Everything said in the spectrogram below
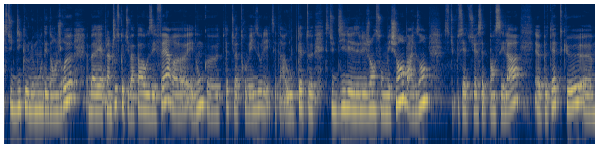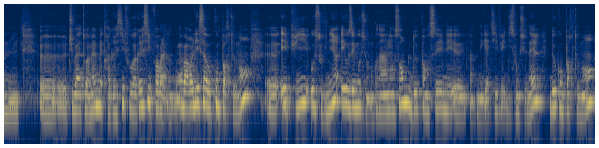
si tu te dis que le monde est dangereux, bah, il y a plein de choses que tu vas pas oser faire euh, et donc peut-être tu vas te trouver isolé, etc. Ou peut-être si tu te dis les, les gens sont méchants, par exemple, si tu, as cette pensée-là, euh, peut-être que euh, euh, tu vas toi-même être agressif ou agressif. Enfin voilà, on va relier ça au comportement et puis aux souvenirs et aux émotions. Donc on a un ensemble de pensées négatives et dysfonctionnelles, de comportements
